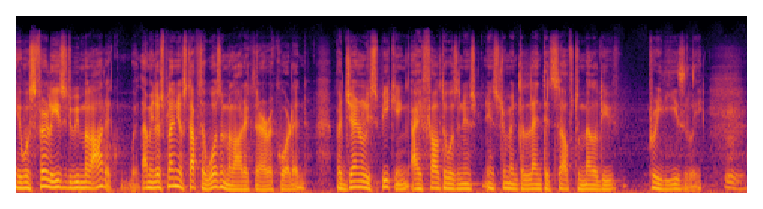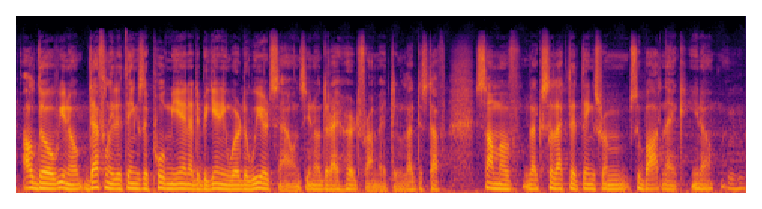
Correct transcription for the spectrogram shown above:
it was fairly easy to be melodic. I mean, there's plenty of stuff that wasn't melodic that I recorded, but generally speaking, I felt it was an in- instrument that lent itself to melody pretty easily. Mm. Although, you know, definitely the things that pulled me in at the beginning were the weird sounds, you know, that I heard from it, like the stuff, some of like selected things from Subotnick, you know. Mm-hmm.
